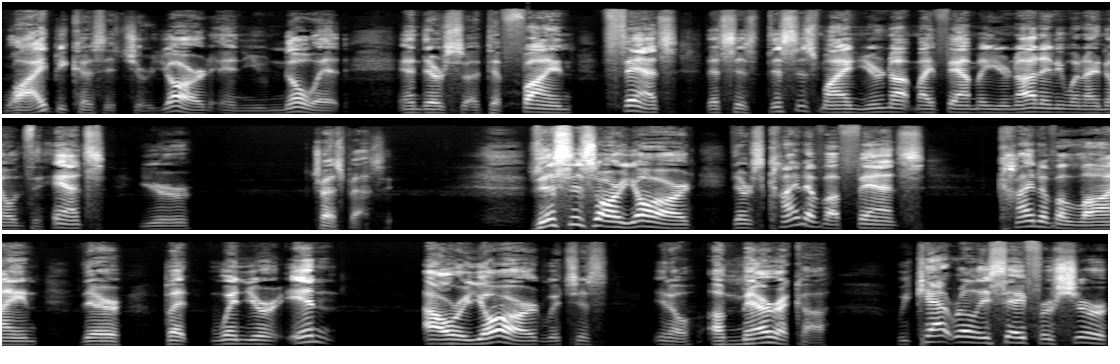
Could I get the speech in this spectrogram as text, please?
Why? Because it's your yard and you know it, and there's a defined fence that says, This is mine, you're not my family, you're not anyone I know, hence you're trespassing. This is our yard. There's kind of a fence, kind of a line there, but when you're in our yard, which is, you know, America, we can't really say for sure,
